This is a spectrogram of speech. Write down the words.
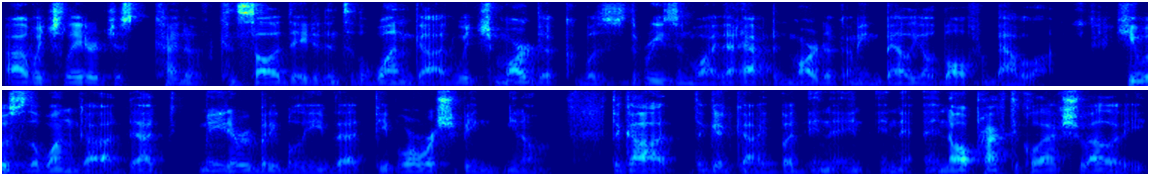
Uh, which later just kind of consolidated into the one god, which Marduk was the reason why that happened. Marduk, I mean Belial Baal from Babylon he was the one god that made everybody believe that people were worshiping you know the god the good guy but in in in, in all practical actuality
